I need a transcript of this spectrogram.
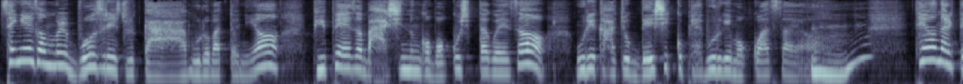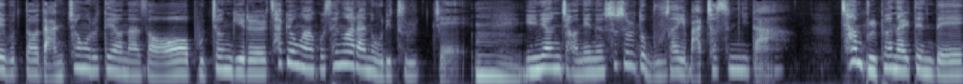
생일 선물 무엇을 해줄까 물어봤더니요. 뷔페에서 맛있는 거 먹고 싶다고 해서 우리 가족 네 식구 배부르게 먹고 왔어요. 음. 태어날 때부터 난청으로 태어나서 보청기를 착용하고 생활하는 우리 둘째. 음. 2년 전에는 수술도 무사히 마쳤습니다. 참 불편할 텐데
